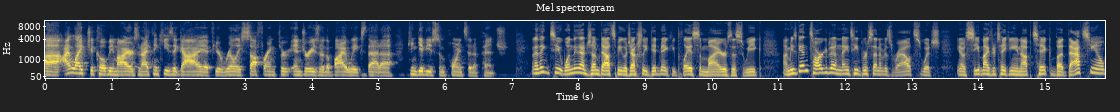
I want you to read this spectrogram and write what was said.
uh, I like Jakobi Meyers, and I think he's a guy if you're really suffering through injuries or the bye weeks that uh, can give you some points in a pinch. And I think too, one thing that jumped out to me, which actually did make me play some Meyers this week, um, he's getting targeted on 19% of his routes, which you know seem like they're taking an uptick, but that's you know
